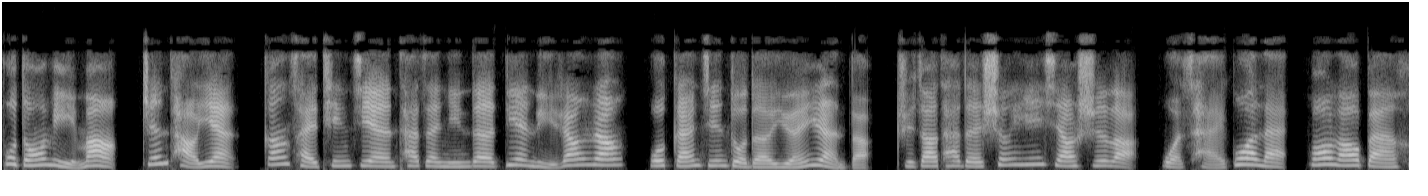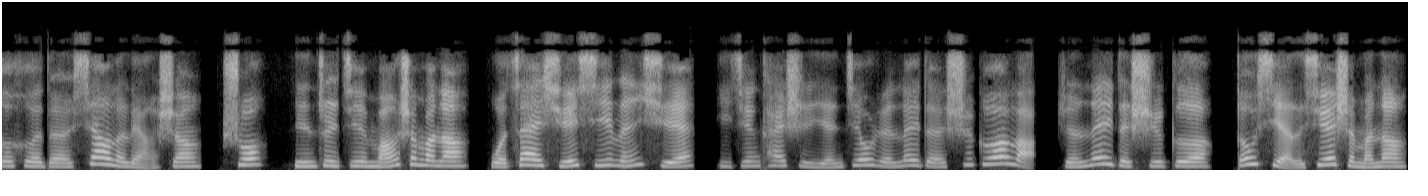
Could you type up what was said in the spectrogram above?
不懂礼貌，真讨厌。刚才听见它在您的店里嚷嚷，我赶紧躲得远远的。直到他的声音消失了，我才过来。猫老板呵呵的笑了两声，说：“您最近忙什么呢？”我在学习文学，已经开始研究人类的诗歌了。人类的诗歌都写了些什么呢？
